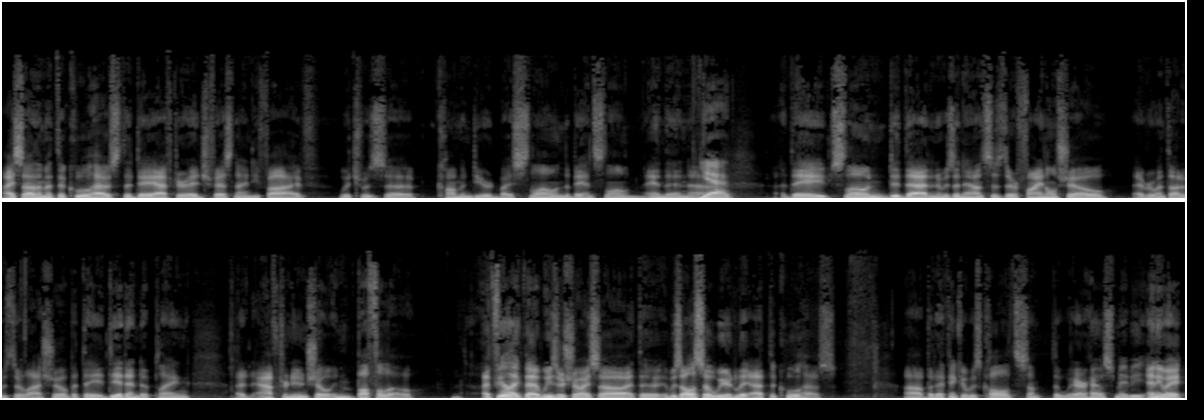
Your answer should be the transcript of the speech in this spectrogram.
I saw them at the Kool Haus the day after Edgefest '95, which was uh, commandeered by Sloan, the band Sloan, and then uh, yeah, they Sloan did that, and it was announced as their final show. Everyone thought it was their last show, but they did end up playing an afternoon show in Buffalo. I feel like that Weezer show I saw at the it was also weirdly at the Kool Haus, uh, but I think it was called some the Warehouse maybe. Anyway,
